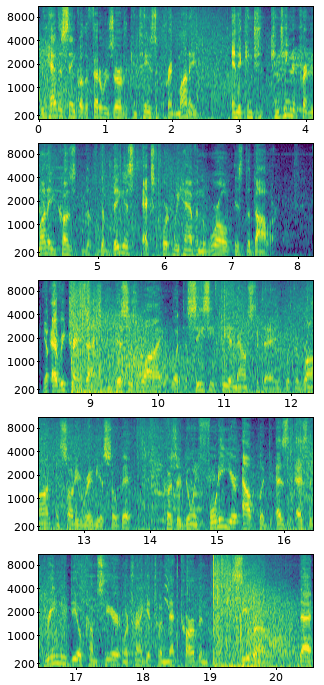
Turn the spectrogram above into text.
we have this thing called the Federal Reserve that continues to print money, and it can continue to print money because the, the biggest export we have in the world is the dollar. Yep. Every transaction, and this is why what the CCP announced today with Iran and Saudi Arabia is so big, because they're doing 40-year output. As as the Green New Deal comes here, and we're trying to get to a net carbon zero, that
